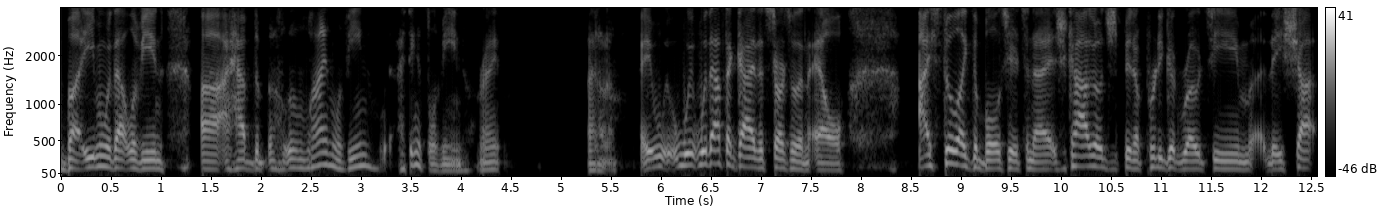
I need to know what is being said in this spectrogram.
But even without Levine, uh, I have the line Levine. I think it's Levine, right? I don't know. It, w- without the guy that starts with an L, I still like the Bulls here tonight. Chicago's just been a pretty good road team. They shot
